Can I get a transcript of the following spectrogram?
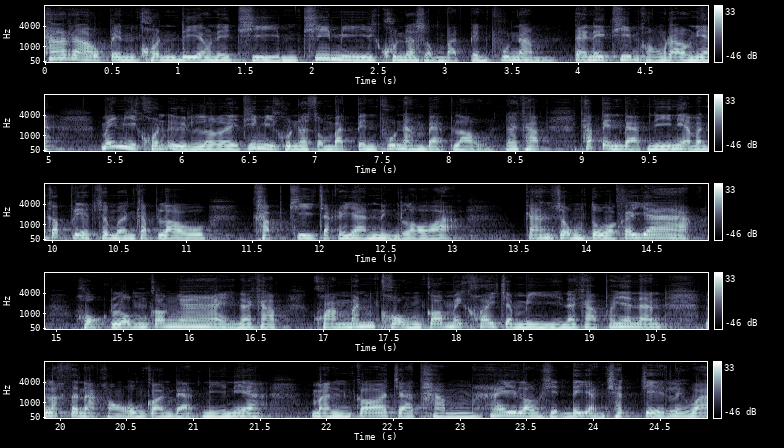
ถ้าเราเป็นคนเดียวในทีมที่มีคุณสมบัติเป็นผู้นำแต่ในทีมของเราเนี่ยไม่มีคนอื่นเลยที่มีคุณสมบัติเป็นผู้นำแบบเรานะครับ ถ้าเป็นแบบนี้เนี่ยมันก็เปรียบเสมือนกับเราขับขี่จักรยานหนึ่งล้อการทรงตัวก็ยาก หกล้มก็ง่ายนะครับ ความมั่นคงก็ไม่ค่อยจะมีนะครับ เพราะฉะนั้นลักษณะขององค์กรแบบนี้เนี่ยมันก็จะทำให้เราเห็นได้อย่างชัดเจนเลยว่า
